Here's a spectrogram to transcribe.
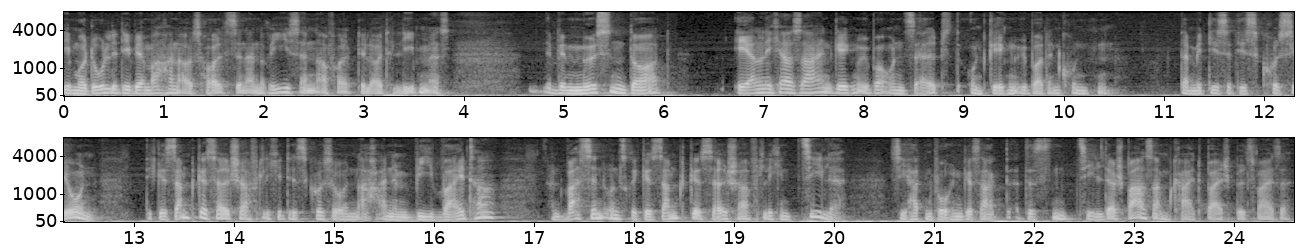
die Module, die wir machen aus Holz, sind ein Riesenerfolg. Die Leute lieben es. Wir müssen dort ehrlicher sein gegenüber uns selbst und gegenüber den Kunden, damit diese Diskussion die gesamtgesellschaftliche Diskussion nach einem Wie weiter und was sind unsere gesamtgesellschaftlichen Ziele. Sie hatten vorhin gesagt, das ist ein Ziel der Sparsamkeit beispielsweise.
